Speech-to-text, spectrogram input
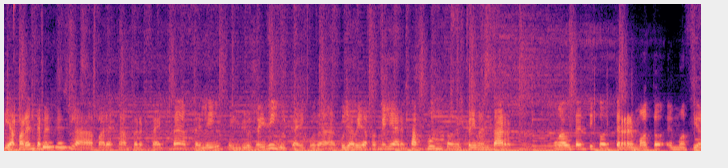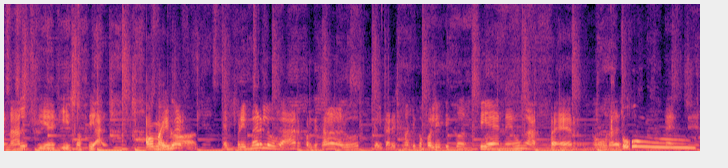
Y aparentemente es la pareja perfecta, feliz e incluso idílica, y cuya, cuya vida familiar está a punto de experimentar un auténtico terremoto emocional y, y social. Oh my Primer- god. En primer lugar, porque sale a la luz que el carismático político tiene un affair con una de sus Uh. asistentes,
